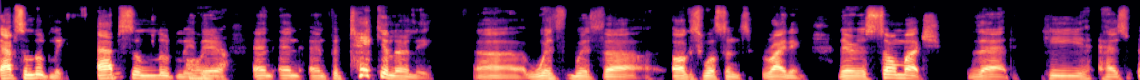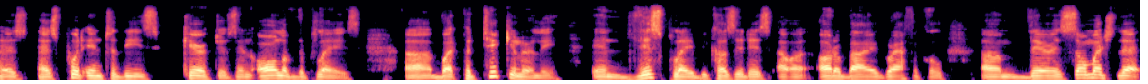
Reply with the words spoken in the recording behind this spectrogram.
absolutely. Absolutely. Oh, there yeah. and and and particularly uh, with with uh, August Wilson's writing, there is so much that he has has has put into these characters in all of the plays, uh, but particularly in this play because it is uh, autobiographical. Um, there is so much that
